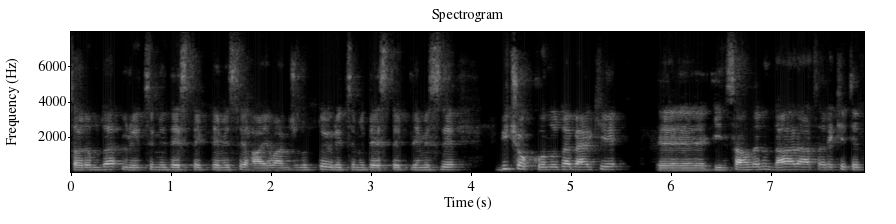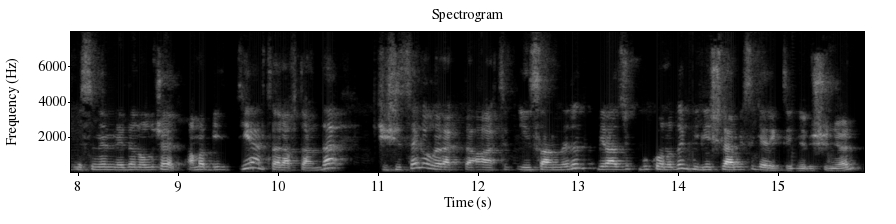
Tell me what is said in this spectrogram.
tarımda üretimi desteklemesi, hayvancılıkta üretimi desteklemesi birçok konuda belki e, insanların daha rahat hareket etmesine neden olacak. Ama bir diğer taraftan da kişisel olarak da artık insanların birazcık bu konuda bilinçlenmesi gerektiğini düşünüyorum.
